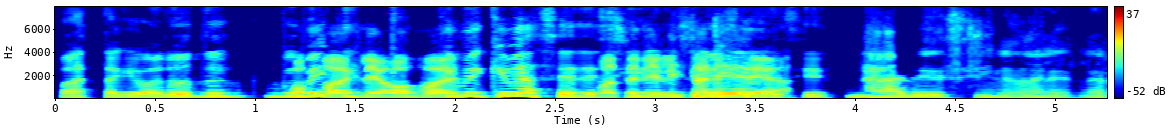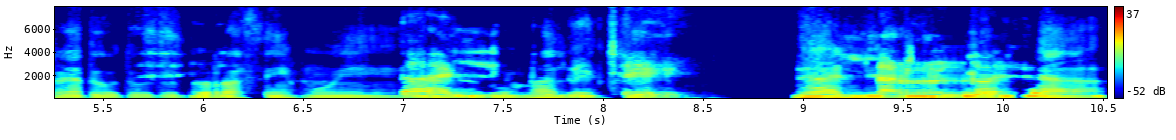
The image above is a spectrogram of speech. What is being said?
basta, que bueno. no- Vos podés, que- vos ¿qué, me, qué me haces decir? Materializá ¿Qué la idea. decir? Dale, vecino, dale, larga tu, tu, tu, tu racismo y. Dale, dale. Che. Dale, pibe, Largale. habla.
